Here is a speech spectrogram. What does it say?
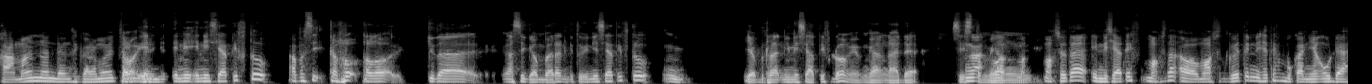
keamanan dan segala macam Kalau in- ini inisiatif tuh apa sih? Kalau kalau kita ngasih gambaran gitu, inisiatif tuh mm, ya beneran inisiatif doang ya, nggak nggak ada nggak sistem gua- yang mak- maksudnya inisiatif maksudnya oh maksud gue itu inisiatif bukan yang udah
